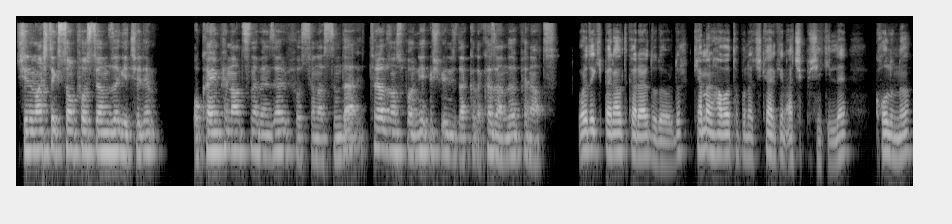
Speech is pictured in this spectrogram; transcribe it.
Şimdi maçtaki son pozisyonumuza geçelim. Okay'ın penaltısına benzer bir pozisyon aslında. Trabzonspor'un 71. dakikada kazandığı penaltı. Oradaki penaltı kararı da doğrudur. Kemal hava topuna çıkarken açık bir şekilde kolunu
